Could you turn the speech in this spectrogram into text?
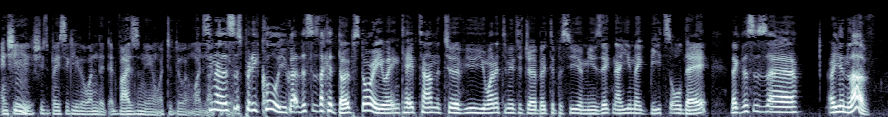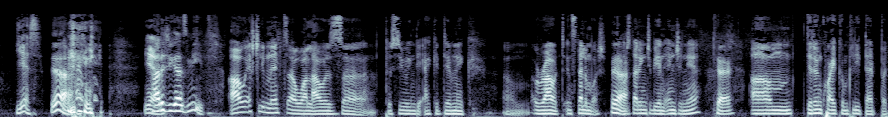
and she Hmm. she's basically the one that advises me on what to do and what See not now to this do. is pretty cool. You got this is like a dope story. You were in Cape Town, the two of you. You wanted to move to Joburg to pursue your music. Now you make beats all day. Like this is uh, are you in love? yes, Yeah. yeah. How did you guys meet? Uh, we actually met uh, while I was uh, pursuing the academic um, route in Stellenbosch. Yeah. I was studying to be an engineer. Okay. Um, didn't quite complete that, but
